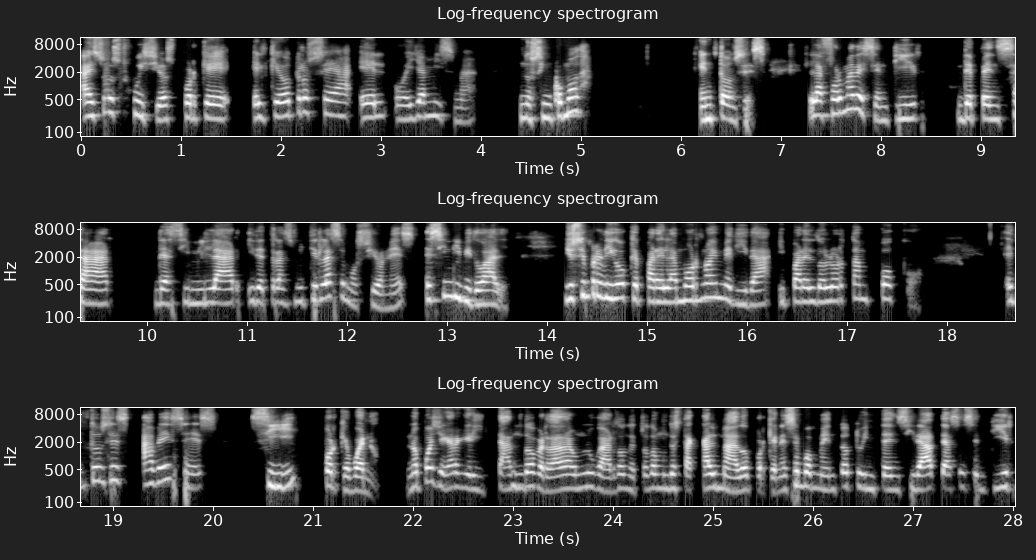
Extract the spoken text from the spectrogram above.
a esos juicios porque el que otro sea él o ella misma nos incomoda. Entonces, la forma de sentir, de pensar, de asimilar y de transmitir las emociones es individual. Yo siempre digo que para el amor no hay medida y para el dolor tampoco. Entonces, a veces sí, porque bueno, no puedes llegar gritando, ¿verdad?, a un lugar donde todo el mundo está calmado, porque en ese momento tu intensidad te hace sentir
